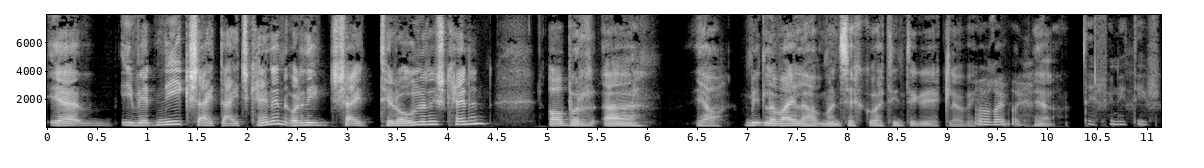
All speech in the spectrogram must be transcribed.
ja, ich werde nie gescheit Deutsch kennen oder nie gescheit Tirolerisch kennen, aber, äh, ja, mittlerweile hat man sich gut integriert, glaube ich. Wohl. Ja, definitiv.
